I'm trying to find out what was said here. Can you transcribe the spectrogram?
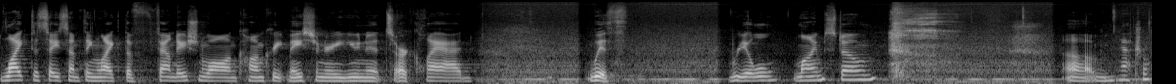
like to say something like the foundation wall and concrete masonry units are clad with real limestone? Um, Natural?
